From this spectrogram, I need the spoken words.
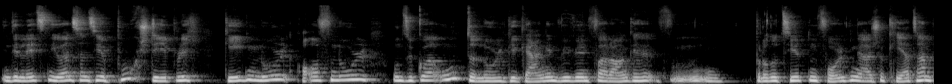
in den letzten Jahren sind sie ja buchstäblich gegen Null, auf Null und sogar unter Null gegangen, wie wir in voranproduzierten Folgen auch schon gehört haben.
